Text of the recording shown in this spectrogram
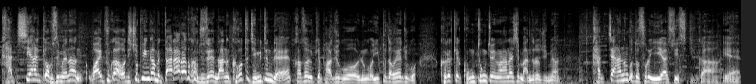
같이 할 게 없으면은 와이프가 어디 쇼핑 가면 따라라도 가주세요. 나는 그것도 재밌던데 가서 이렇게 봐주고 이런 거 이쁘다고 해주고 그렇게 공통적인 걸 하나씩 만들어주면 각자 하는 것도 서로 이해할 수 있으니까 예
